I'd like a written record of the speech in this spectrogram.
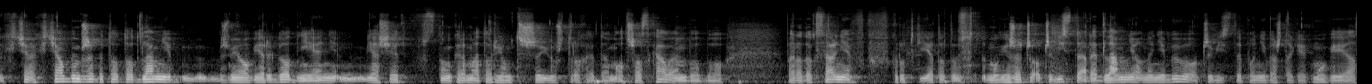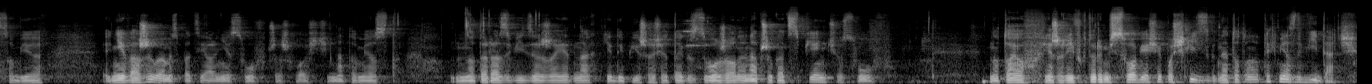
y, chcia, chciałbym, żeby to, to dla mnie brzmiało wiarygodnie. Ja, nie, ja się z tą krematorią 3 już trochę tam otrzaskałem, bo, bo paradoksalnie w, w krótki, ja to, to mówię rzeczy oczywiste, ale dla mnie one nie były oczywiste, ponieważ tak jak mówię, ja sobie nie ważyłem specjalnie słów w przeszłości. Natomiast no teraz widzę, że jednak kiedy pisze się tekst złożony na przykład z pięciu słów, no to jeżeli w którymś słowie się poślizgnę, to to natychmiast widać.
